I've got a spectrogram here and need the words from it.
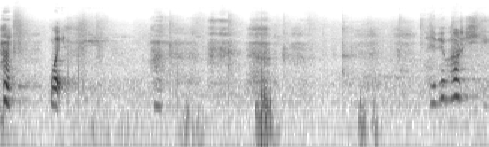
Huh, Wait. Everybody here.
